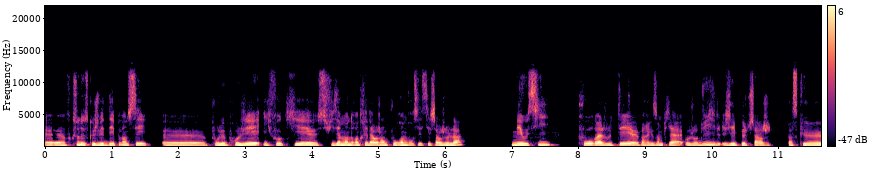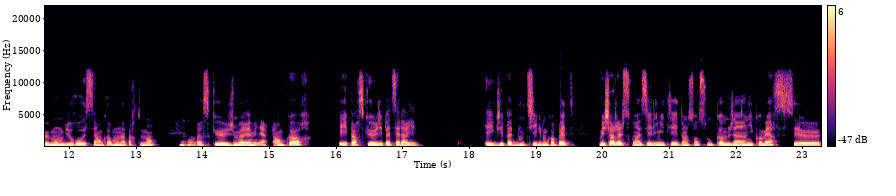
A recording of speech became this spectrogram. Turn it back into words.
en fonction de ce que je vais dépenser pour le projet, il faut qu'il y ait suffisamment de rentrée d'argent pour rembourser ces charges-là, mais aussi pour ajouter, par exemple, aujourd'hui, j'ai peu de charges parce que mon bureau, c'est encore mon appartement, mhm. parce que je ne me rémunère pas encore et parce que je n'ai pas de salarié et que je n'ai pas de boutique. Donc, en fait, mes charges, elles sont assez limitées dans le sens où, comme j'ai un e-commerce, euh,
